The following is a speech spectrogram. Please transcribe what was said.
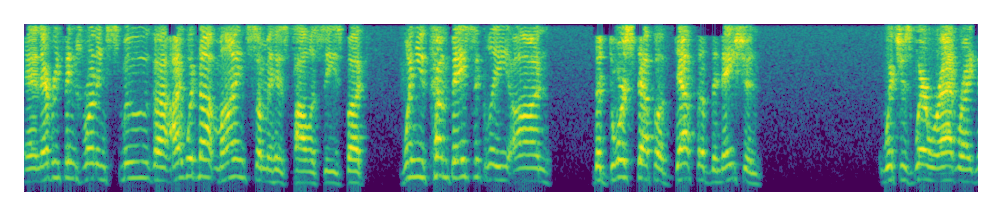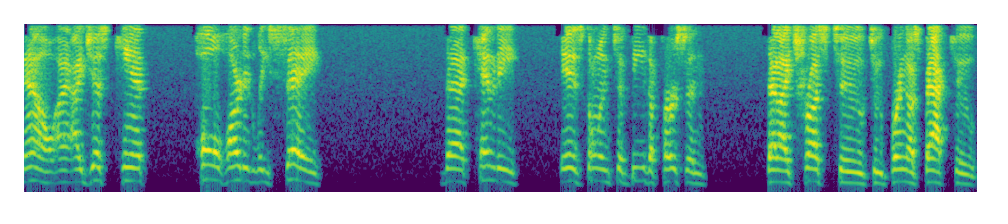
and everything's running smooth, uh, I would not mind some of his policies. But when you come basically on the doorstep of death of the nation, which is where we're at right now, I, I just can't wholeheartedly say that Kennedy is going to be the person that I trust to to bring us back to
